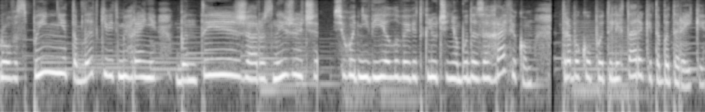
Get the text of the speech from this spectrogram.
кровоспинні, таблетки від мігрені, бинти, жарознижуючі. Сьогодні віялове відключення буде за графіком. Треба купити ліхтарики та батарейки.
